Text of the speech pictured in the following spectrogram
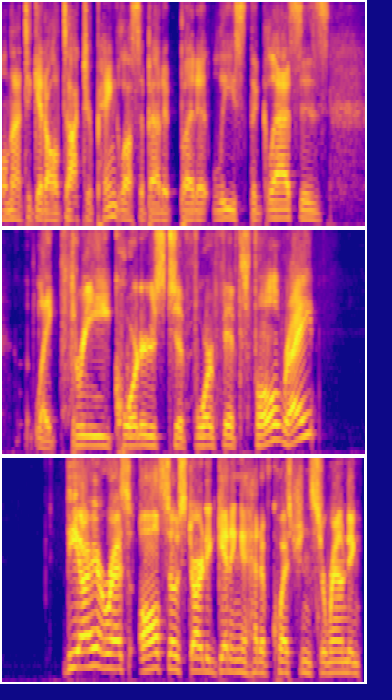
Well, not to get all Dr. Pangloss about it, but at least the glass is like three quarters to four fifths full, right? The IRS also started getting ahead of questions surrounding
